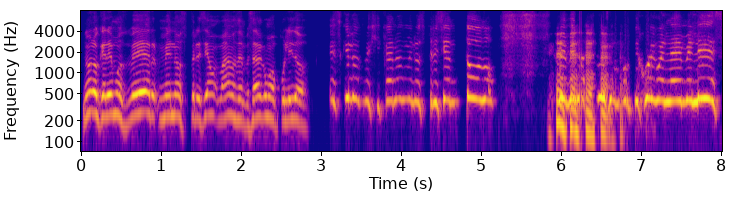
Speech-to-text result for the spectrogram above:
no lo queremos ver, menospreciamos, vamos a empezar como pulido es que los mexicanos menosprecian todo. Me menosprecian porque juego en la MLS.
